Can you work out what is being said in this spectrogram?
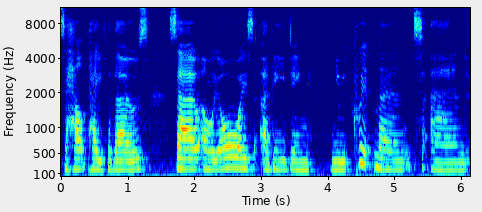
to help pay for those. So, and we always are needing new equipment and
